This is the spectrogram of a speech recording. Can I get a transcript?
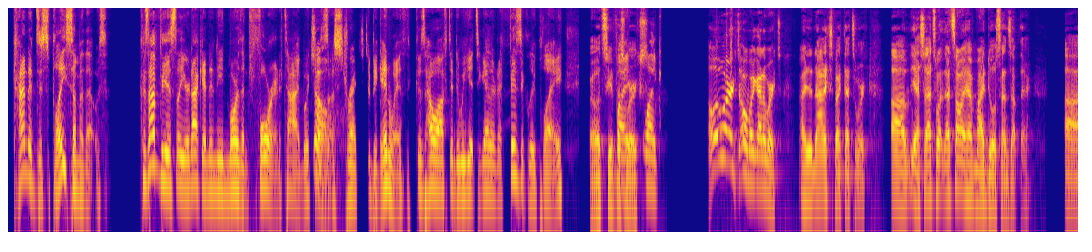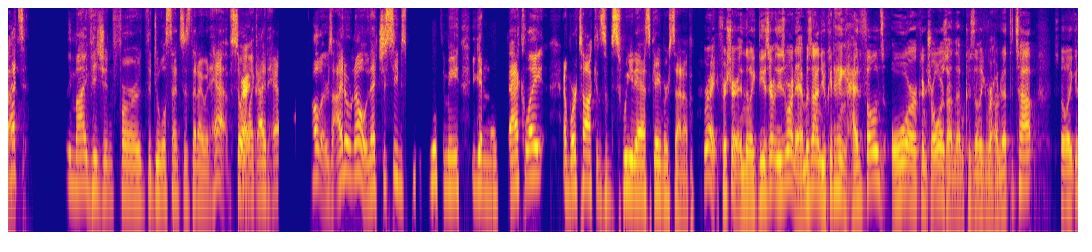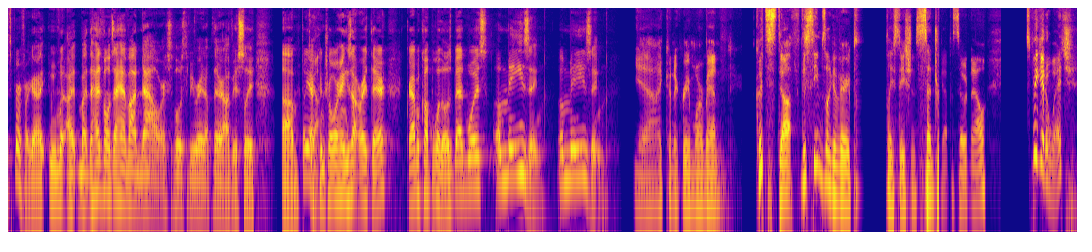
kind of display some of those because obviously you're not going to need more than four at a time, which is a stretch to begin with. Because how often do we get together to physically play? Right, let's see if this works. Like oh, it worked! Oh my god, it worked! I did not expect that to work. Um, yeah, so that's what that's how I have my dual sense up there. Uh, that's my vision for the dual senses that I would have. So Right. like I'd have colors. I don't know. That just seems cool to me. You get a nice backlight, and we're talking some sweet ass gamer setup. Right, for sure. And like these are these were on Amazon. You can hang headphones or controllers on them because they're like rounded at the top. So like it's perfect. I, I mean, I, my, the headphones I have on now are supposed to be right up there, obviously. Um, but yeah, Yeah. controller hangs out right there. Grab a couple of those bad boys. Amazing, amazing. Yeah, I couldn't agree more, man. Good stuff. This seems like a very PlayStation centric episode now. Speaking of which,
